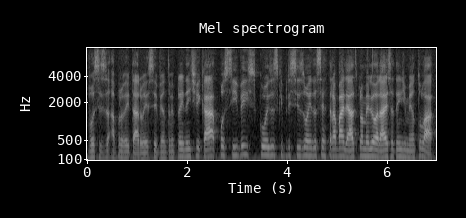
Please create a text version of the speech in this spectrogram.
vocês aproveitaram esse evento também para identificar possíveis coisas que precisam ainda ser trabalhadas para melhorar esse atendimento lá.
